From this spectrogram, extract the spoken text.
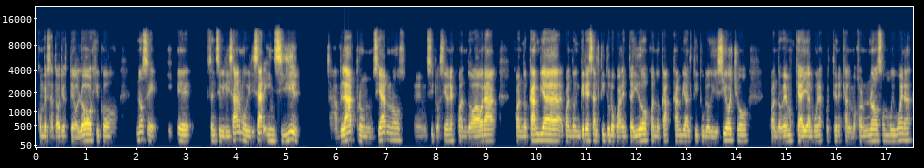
conversatorios teológicos, no sé, eh, sensibilizar, movilizar, incidir, hablar, pronunciarnos en situaciones cuando ahora, cuando cambia, cuando ingresa el título 42, cuando cambia al título 18, cuando vemos que hay algunas cuestiones que a lo mejor no son muy buenas,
